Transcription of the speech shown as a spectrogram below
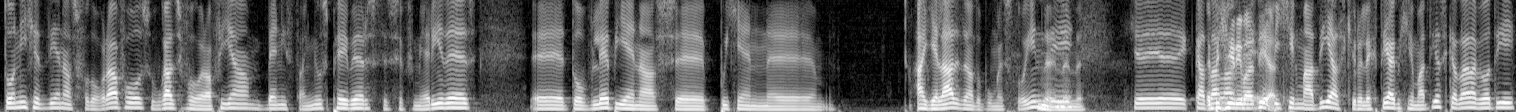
τον είχε δει ένας φωτογράφος, βγάζει φωτογραφία, μπαίνει στα newspapers, στις εφημερίδες, ε, το βλέπει ένας ε, που είχε ε, αγελάδες να το πούμε στο Indy Ναι, ναι, ναι. και κατάλαβε, Επιχειρηματίας. επιχειρηματίας, κυριολεκτικά επιχειρηματίας, κατάλαβε ότι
